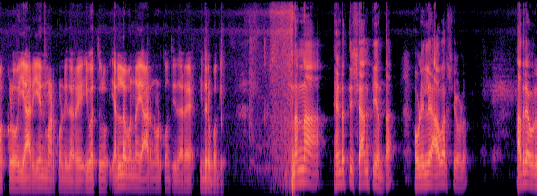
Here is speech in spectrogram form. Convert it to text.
ಮಕ್ಕಳು ಯಾರು ಏನು ಮಾಡ್ಕೊಂಡಿದ್ದಾರೆ ಇವತ್ತು ಎಲ್ಲವನ್ನ ಯಾರು ನೋಡ್ಕೊತಿದ್ದಾರೆ ಇದ್ರ ಬಗ್ಗೆ? ನನ್ನ ಹೆಂಡತಿ ಶಾಂತಿ ಅಂತ ಅವಳು ಇಲ್ಲೇ ಆವರ್ಷಿಯವಳು ಆದರೆ ಅವರು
